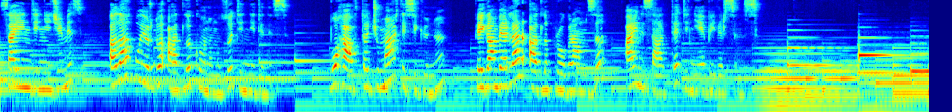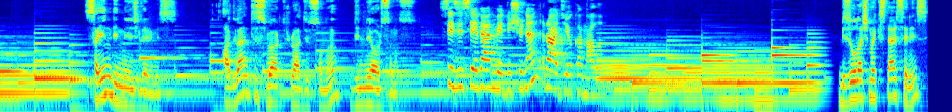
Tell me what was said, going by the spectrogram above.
Sayın dinleyicimiz Allah buyurdu adlı konumuzu dinlediniz. Bu hafta cumartesi günü Peygamberler adlı programımızı aynı saatte dinleyebilirsiniz. Sayın dinleyicilerimiz, Adventist World Radyosunu dinliyorsunuz. Sizi seven ve düşünen radyo kanalı. Bize ulaşmak isterseniz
